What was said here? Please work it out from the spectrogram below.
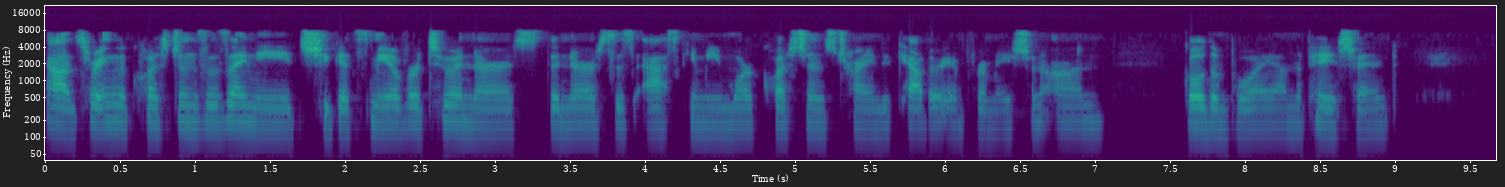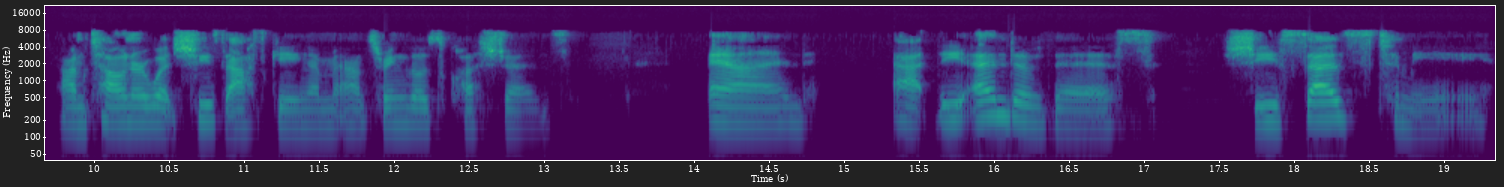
answering the questions as I need. She gets me over to a nurse. The nurse is asking me more questions, trying to gather information on Golden Boy, on the patient. I'm telling her what she's asking, I'm answering those questions. And at the end of this, she says to me,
